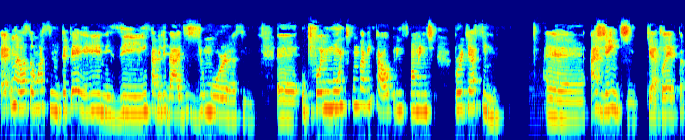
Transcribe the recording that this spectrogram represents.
é com relação assim, TPMs e instabilidades de humor, assim. É, o que foi muito fundamental, principalmente porque assim, é, a gente que é atleta,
